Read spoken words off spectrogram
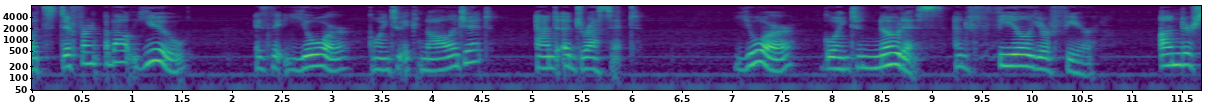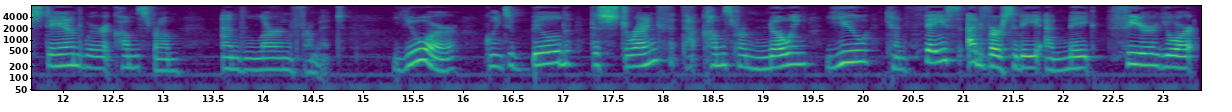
What's different about you is that you're going to acknowledge it and address it. You're going to notice and feel your fear, understand where it comes from, and learn from it. You're going to build the strength that comes from knowing you can face adversity and make fear your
